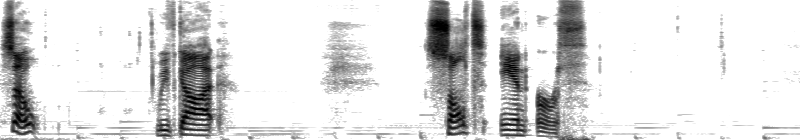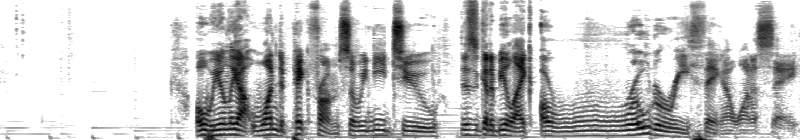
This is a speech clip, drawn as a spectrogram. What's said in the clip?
So, we've got salt and earth. Oh, we only got one to pick from, so we need to... This is going to be like a rotary thing, I want to say.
